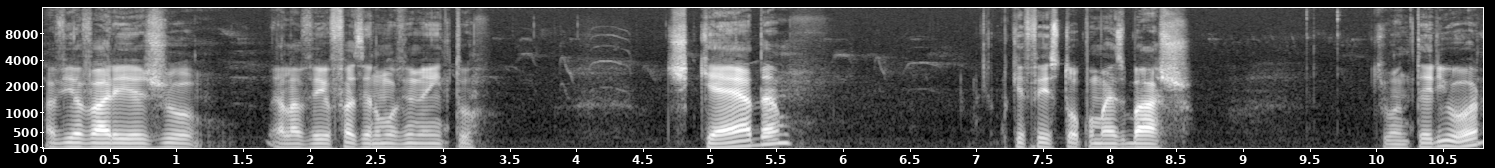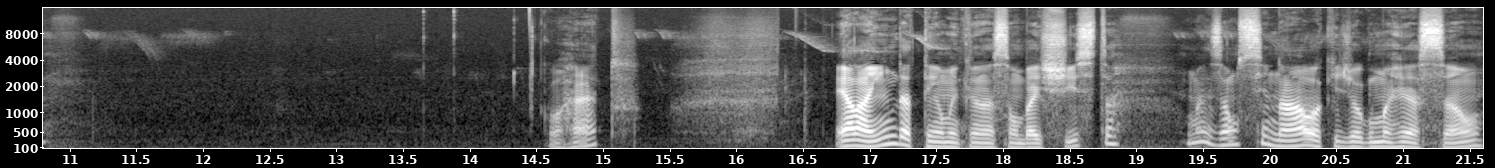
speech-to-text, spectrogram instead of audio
A Via Varejo ela veio fazendo um movimento de queda, porque fez topo mais baixo que o anterior. Correto? Ela ainda tem uma inclinação baixista, mas é um sinal aqui de alguma reação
